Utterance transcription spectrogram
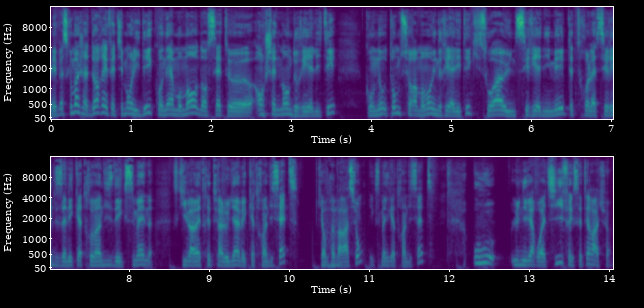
Mais parce que moi, j'adore effectivement l'idée qu'on ait un moment dans cet euh, enchaînement de réalité, qu'on tombe sur un moment une réalité qui soit une série animée, peut-être la série des années 90 des X-Men, ce qui permettrait de faire le lien avec 97, qui est en Mhm. préparation, X-Men 97, ou l'univers What If, etc. Tu vois.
